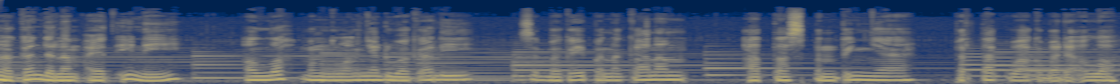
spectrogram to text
Bahkan dalam ayat ini, Allah mengulangnya dua kali sebagai penekanan atas pentingnya bertakwa kepada Allah.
